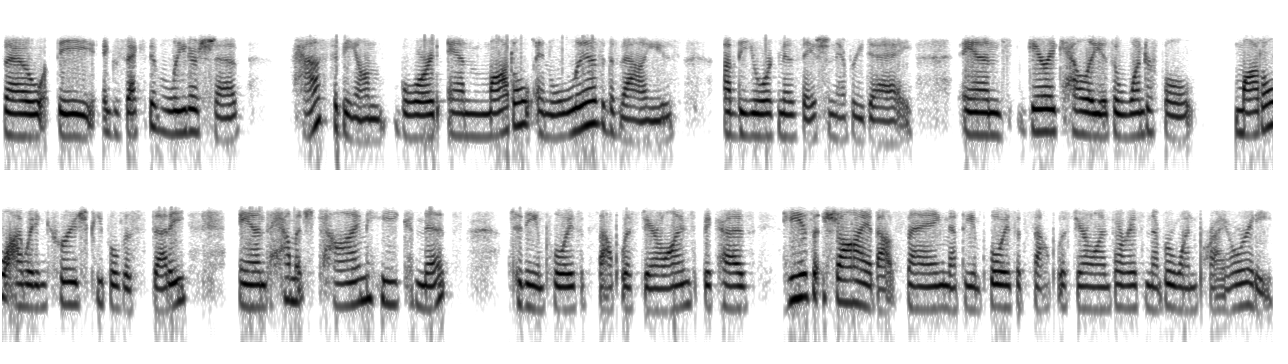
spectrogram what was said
So the executive leadership has to be on board and model and live the values of the organization every day. And Gary Kelly is a wonderful model I would encourage people to study and how much time he commits to the employees of Southwest Airlines because he isn't shy about saying that the employees of Southwest Airlines are his number one priority.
